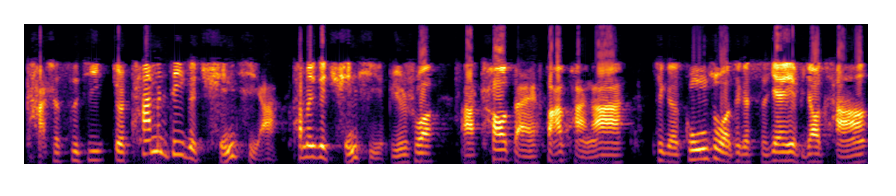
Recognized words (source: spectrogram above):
卡车司机，就是他们这个群体啊，他们一个群体，比如说啊，超载罚款啊。这个工作这个时间也比较长，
